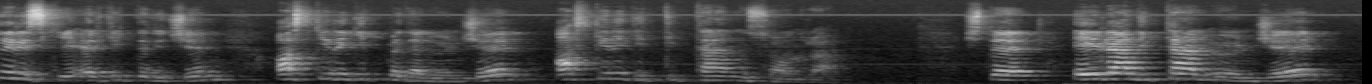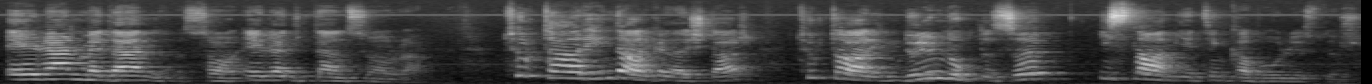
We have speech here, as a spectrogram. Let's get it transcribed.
Deriz ki erkekler için askere gitmeden önce, askere gittikten sonra, işte evlendikten önce, evlenmeden sonra, evlendikten sonra. Türk tarihinde arkadaşlar, Türk tarihinin dönüm noktası İslamiyet'in kabulüdür.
